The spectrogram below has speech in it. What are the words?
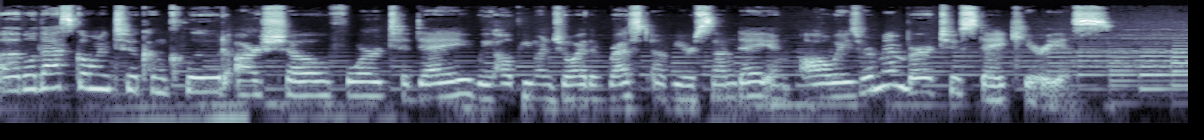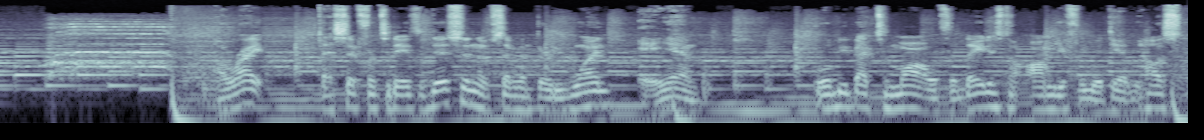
Uh, well, that's going to conclude our show for today. We hope you enjoy the rest of your Sunday and always remember to stay curious. All right, that's it for today's edition of 7:31 a.m. We'll be back tomorrow with the latest to arm you for your daily hustle.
